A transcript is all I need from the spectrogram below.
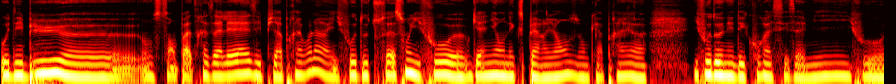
Au début, euh, on se sent pas très à l'aise et puis après voilà, il faut de toute façon il faut euh, gagner en expérience. Donc après, euh, il faut donner des cours à ses amis, il faut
